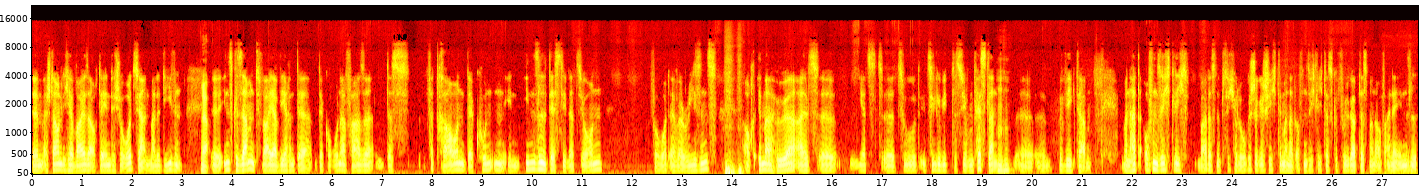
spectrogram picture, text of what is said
Ähm, erstaunlicherweise auch der Indische Ozean, Malediven. Ja. Äh, insgesamt war ja während der, der Corona-Phase das Vertrauen der Kunden in Inseldestinationen for whatever reasons auch immer höher als äh, jetzt äh, zu Zielgebiet, das sich auf dem Festland mhm. bewegt haben. Man hat offensichtlich, war das eine psychologische Geschichte, man hat offensichtlich das Gefühl gehabt, dass man auf einer Insel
